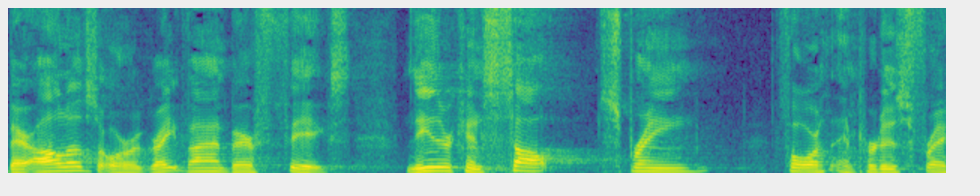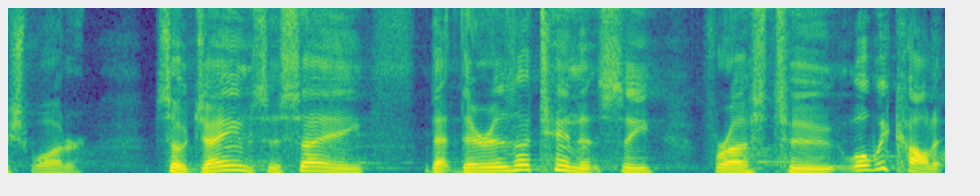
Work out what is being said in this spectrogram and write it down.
bear olives or a grapevine bear figs? Neither can salt spring forth and produce fresh water. So James is saying that there is a tendency for us to, well, we call it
